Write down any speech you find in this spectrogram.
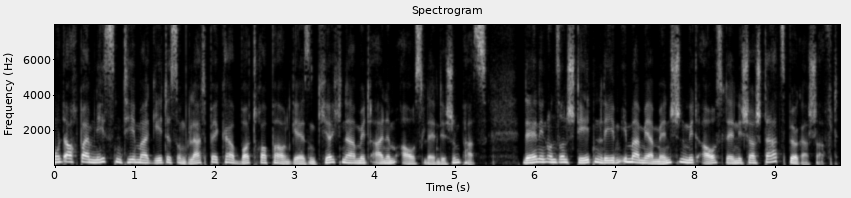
Und auch beim nächsten Thema geht es um Gladbecker, Bottropper und Gelsenkirchner mit einem ausländischen Pass. Denn in unseren Städten leben immer mehr Menschen mit ausländischer Staatsbürgerschaft.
